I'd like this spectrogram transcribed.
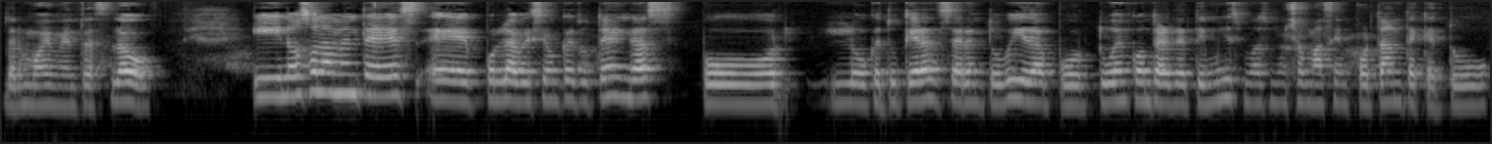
del movimiento slow. Y no solamente es eh, por la visión que tú tengas, por lo que tú quieras hacer en tu vida, por tú encontrar de ti mismo, es mucho más importante que tú,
